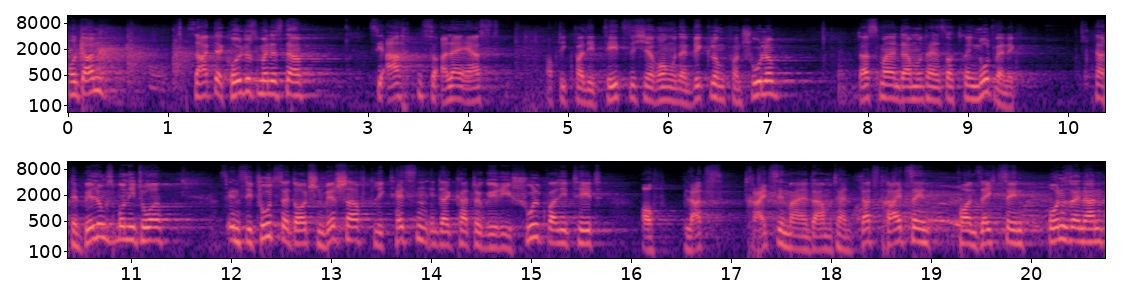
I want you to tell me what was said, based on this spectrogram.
Und dann sagt der Kultusminister, Sie achten zuallererst auf die Qualitätssicherung und Entwicklung von Schule. Das, meine Damen und Herren, ist doch dringend notwendig. Nach dem Bildungsmonitor des Instituts der deutschen Wirtschaft liegt Hessen in der Kategorie Schulqualität auf Platz 13, meine Damen und Herren. Platz 13 von 16 Bundesländern.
